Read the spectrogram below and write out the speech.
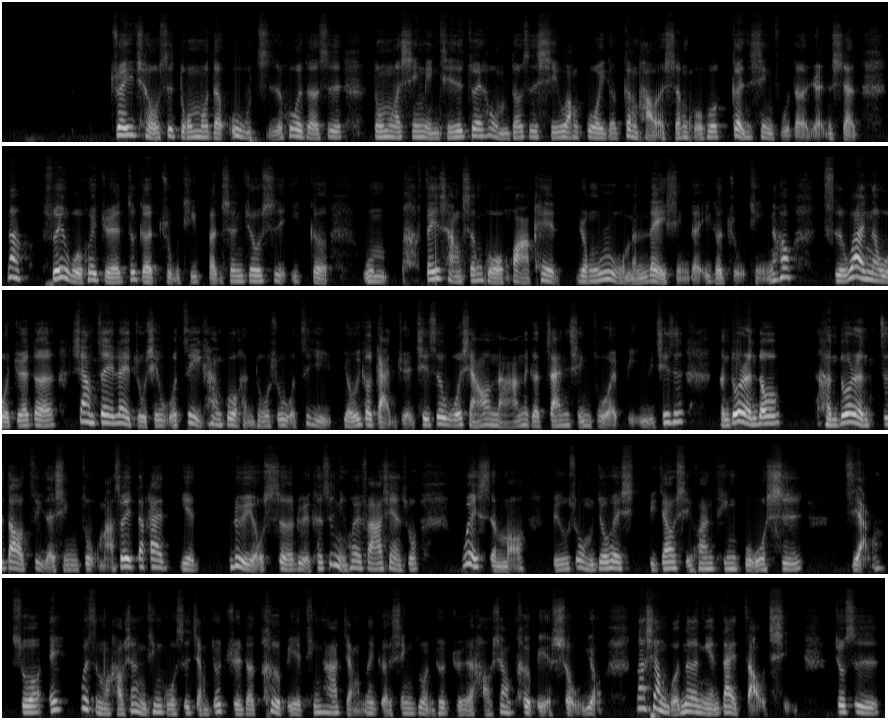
追求是多么的物质，或者是多么的心灵，其实最后我们都是希望过一个更好的生活或更幸福的人生。那所以我会觉得这个主题本身就是一个我们非常生活化，可以融入我们类型的一个主题。然后此外呢，我觉得像这一类主题，我自己看过很多书，我自己有一个感觉，其实我想要拿那个占星作为比喻。其实很多人都很多人知道自己的星座嘛，所以大概也。略有涉略，可是你会发现说，为什么？比如说，我们就会比较喜欢听国师讲说，诶，为什么好像你听国师讲就觉得特别，听他讲那个星座，你就觉得好像特别受用。那像我那个年代早期，就是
